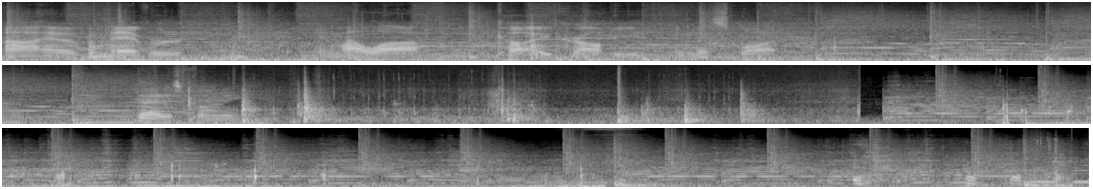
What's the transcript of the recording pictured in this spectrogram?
I have never in my life caught a crappie in this spot. That is funny. Ha ha ha ha.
